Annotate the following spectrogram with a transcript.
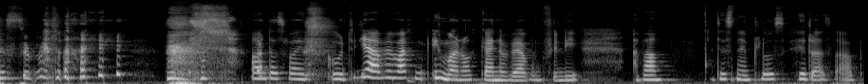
es tut mir leid. Und das war jetzt gut. Ja, wir machen immer noch keine Werbung für die. Aber Disney Plus, hit us up.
